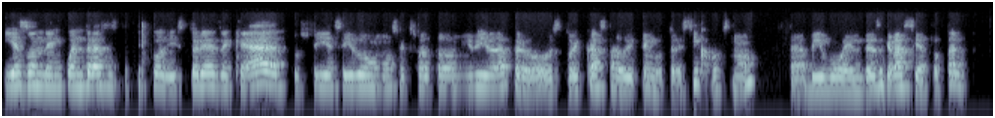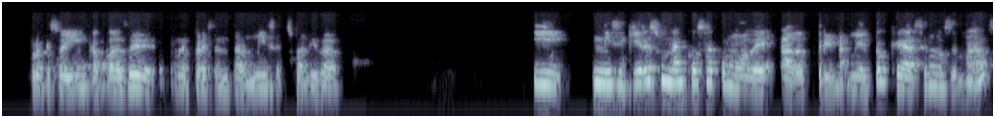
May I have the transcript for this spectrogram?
Y es donde encuentras este tipo de historias de que, ah, pues sí, he sido homosexual toda mi vida, pero estoy casado y tengo tres hijos, ¿no? O sea, vivo en desgracia total porque soy incapaz de representar mi sexualidad. Y ni siquiera es una cosa como de adoctrinamiento que hacen los demás,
